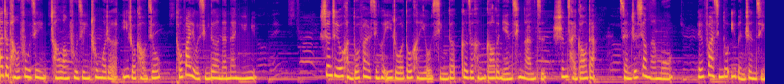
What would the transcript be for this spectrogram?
大教堂附近、长廊附近出没着衣着考究、头发有型的男男女女，甚至有很多发型和衣着都很有型的、个子很高的年轻男子，身材高大。简直像男模，连发型都一本正经，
